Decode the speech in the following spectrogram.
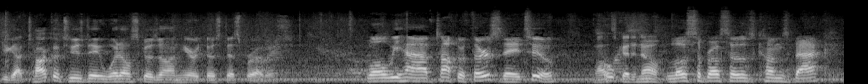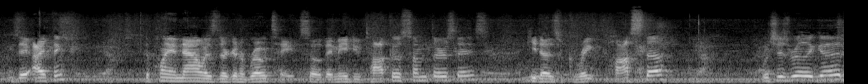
You got Taco Tuesday. What else goes on here at Dos Desperados? well, we have Taco Thursday too. Well, it's good to know. Los Sabrosos comes back. They, I think the plan now is they're going to rotate. So they may do tacos some Thursdays. He does great pasta, which is really good.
